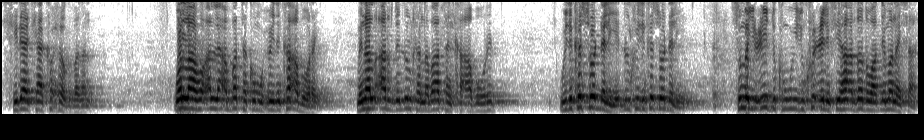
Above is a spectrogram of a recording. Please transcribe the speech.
سراجك كحوق بدن. والله ألا أنبتكم وحيد كأبوري. من الأرض للك نباتا كأبوري. ويدك دليل. للك يدك دليل. ثم يعيدكم ويدكم علم فيها أرض أرضا وعد منيسان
